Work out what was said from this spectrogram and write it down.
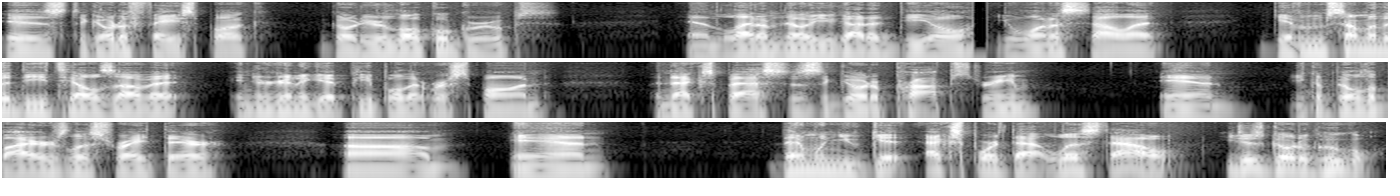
is to go to Facebook go to your local groups and let them know you got a deal, you want to sell it, give them some of the details of it, and you're going to get people that respond. The next best is to go to PropStream and you can build a buyer's list right there. Um, and then when you get export that list out, you just go to Google.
